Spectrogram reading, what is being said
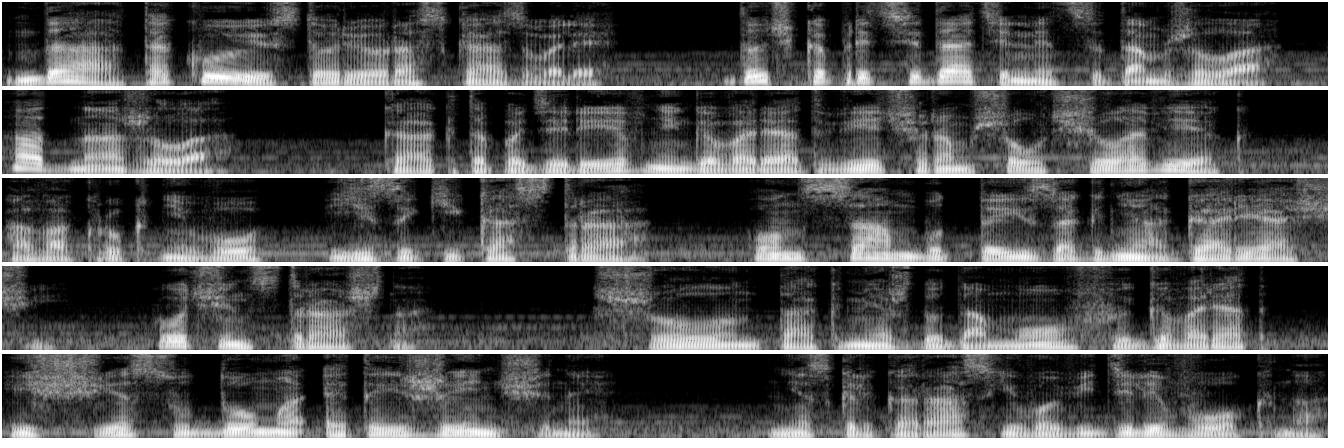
Да, такую историю рассказывали. Дочка председательницы там жила, одна жила. Как-то по деревне, говорят, вечером шел человек, а вокруг него языки костра. Он сам будто из огня, горящий. Очень страшно. Шел он так между домов и, говорят, исчез у дома этой женщины. Несколько раз его видели в окна.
